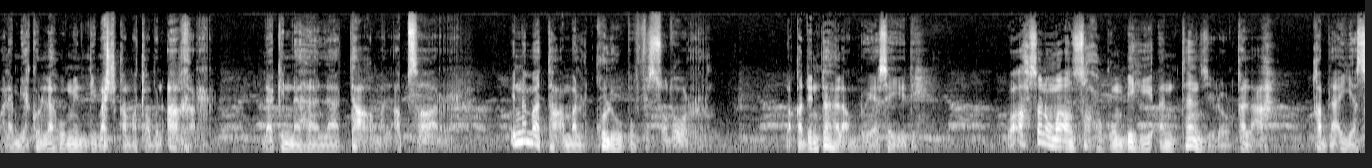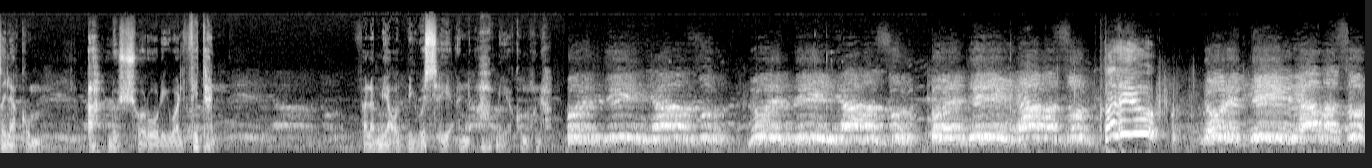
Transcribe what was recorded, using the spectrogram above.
ولم يكن له من دمشق مطلب آخر لكنها لا تعمى الأبصار إنما تعمى القلوب في الصدور. لقد انتهى الأمر يا سيدي وأحسن ما أنصحكم به أن تنزلوا القلعة. قبل أن يصلكم أهل الشرور والفتن. فلم يعد بوسعي أن أحميكم هنا. نور الدين يا منصور نور الدين يا منصور نور الدين يا منصور. طلعوا نور الدين يا منصور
